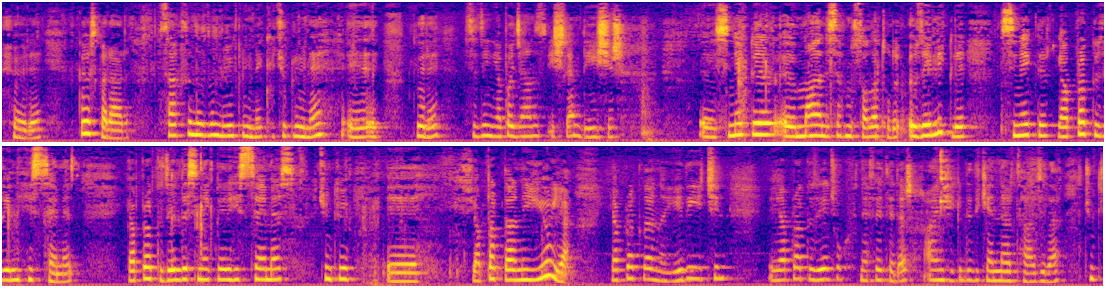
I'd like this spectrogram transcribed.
Şöyle göz kararı. Saksınızın büyüklüğüne, küçüklüğüne e, göre sizin yapacağınız işlem değişir. E, sinekler e, maalesef musallat oluyor. Özellikle sinekler yaprak güzelini hiç sevmez. Yaprak güzeli de sinekleri hiç sevmez. Çünkü e, yapraklarını yiyor ya. Yapraklarını yediği için e, yaprak güzeli çok nefret eder. Aynı şekilde dikenler tacı. Çünkü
